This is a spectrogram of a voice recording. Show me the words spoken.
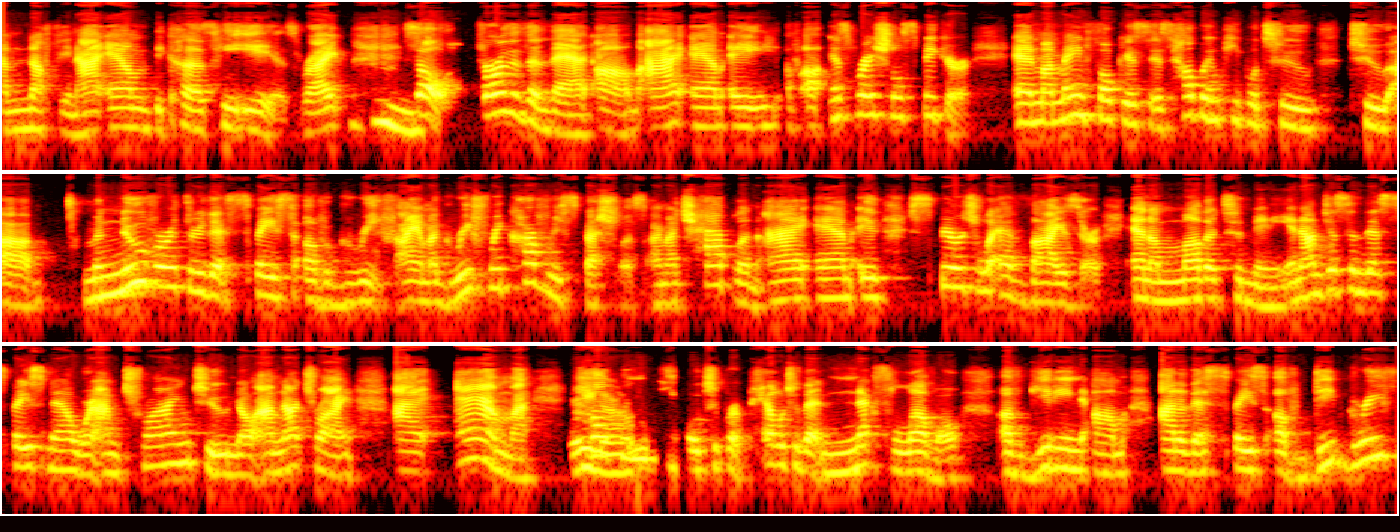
am nothing. I am because He is, right? Mm-hmm. So, further than that, um, I am a, a, inspirational speaker, and my main focus is helping people to to uh, maneuver through that space of grief. I am a grief recovery specialist. I'm a chaplain. I am a spiritual advisor and a mother to many. And I'm just in this space now where I'm trying to, no, I'm not trying. I am helping people to propel to that next level of getting um, out of that space of deep grief.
